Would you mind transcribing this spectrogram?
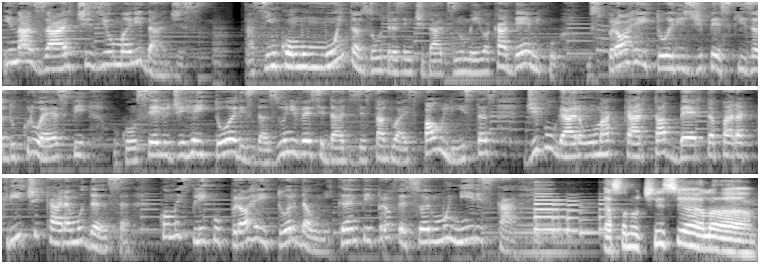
e nas artes e humanidades. Assim como muitas outras entidades no meio acadêmico, os pró-reitores de pesquisa do CRUESP, o Conselho de Reitores das Universidades Estaduais Paulistas, divulgaram uma carta aberta para criticar a mudança, como explica o pró-reitor da Unicamp, professor Munir Scaff. Essa notícia ela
